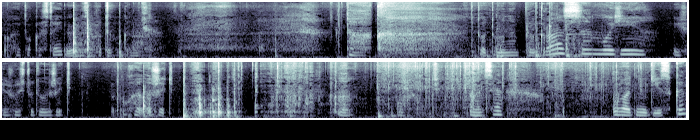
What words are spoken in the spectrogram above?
Хай поки стоїть, не забути викинути. Так. Тут у мене прикраси мої. І ще щось тут лежить. Хай лежить. А, а це ладні диски.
